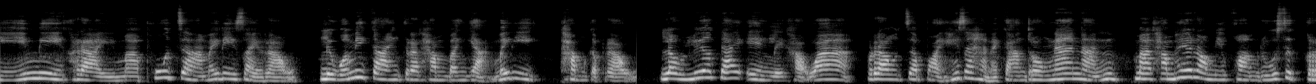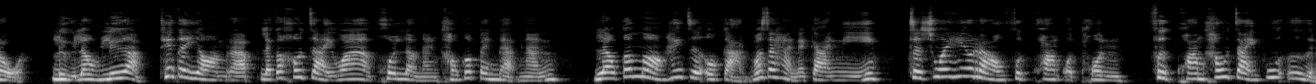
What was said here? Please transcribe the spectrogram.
นี้มีใครมาพูดจาไม่ดีใส่เรา หรือว่ามีการกระทำบางอย่างไม่ดีทำกับเรา เราเลือกได้เองเลยค่ะว่า เราจะปล่อยให้สถานการณ์ตรงหน้านั้น มาทำให้เรามีความรู้สึกโกรธ หรือเราเลือกที่จะยอมรับและก็เข้าใจว่าคนเหล่านั้นเขาก็เป็นแบบนั้นแล้วก็มองให้เจอโอกาสว่าสถานการณ์นี้ จะช่วยให้เราฝึกความอดทน ฝึกความเข้าใจผู้อื่น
